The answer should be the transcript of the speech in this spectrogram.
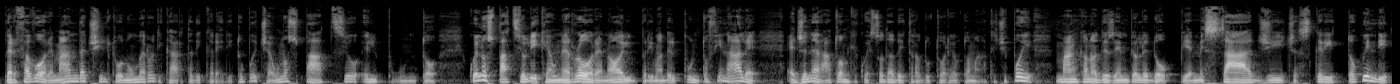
per favore mandaci il tuo numero di carta di credito, poi c'è uno spazio e il punto. Quello spazio lì che è un errore, no? Il prima del punto finale è generato anche questo da dei traduttori automatici. Poi mancano ad esempio le doppie, messaggi, c'è scritto, quindi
